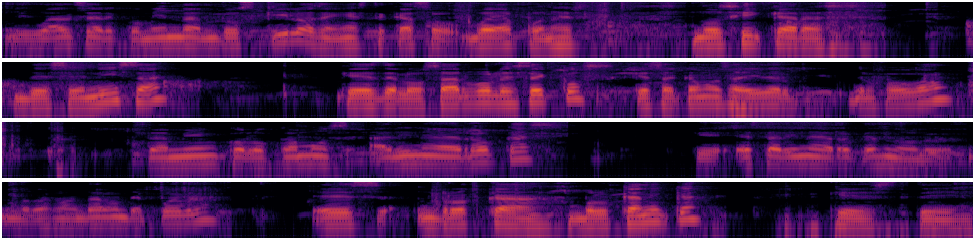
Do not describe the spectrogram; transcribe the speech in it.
Igual se recomiendan 2 kilos. En este caso voy a poner dos jícaras de ceniza que es de los árboles secos que sacamos ahí del, fogón. También colocamos harina de rocas que esta harina de rocas nos, nos la mandaron de Puebla. Es roca volcánica que este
